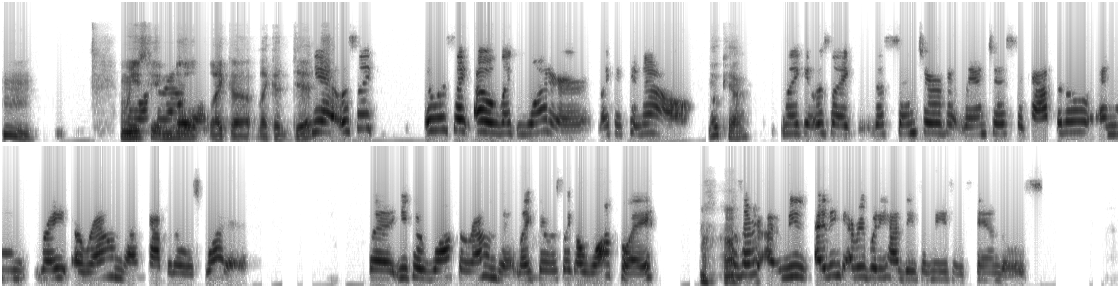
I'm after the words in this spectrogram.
Hmm. And when you say moat, it. like a like a ditch? Yeah, it was like, it was like, oh, like water, like a canal. Okay. Like it was like the center of Atlantis, the capital, and then right around that capital was water. But you could walk around it, like there was like a walkway. Because I mean, I think everybody had these amazing sandals.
